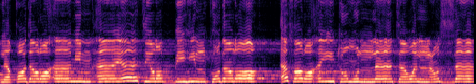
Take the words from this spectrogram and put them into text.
لقد رأى من آيات ربه الكبرى. أفرأيتم اللات والعزى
